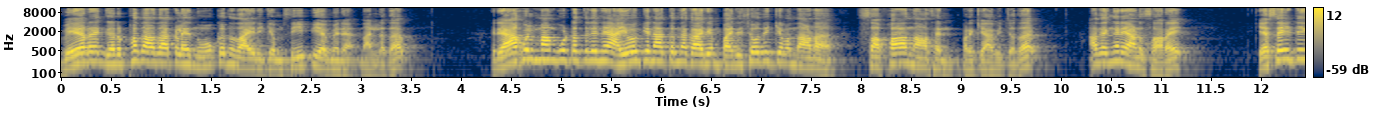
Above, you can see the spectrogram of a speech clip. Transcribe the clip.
വേറെ ഗർഭദാതാക്കളെ നോക്കുന്നതായിരിക്കും സി പി എമ്മിന് നല്ലത്. രാഹുൽ മാങ്കൂട്ടത്തിലിനെ അയോഗ്യനാക്കുന്ന കാര്യം പരിശോധിക്കുമെന്നാണ് സഭാനാഥൻ പ്രഖ്യാപിച്ചത്. അതെങ്ങനെയാണ് സാറേ? എസ് ഐ ടി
